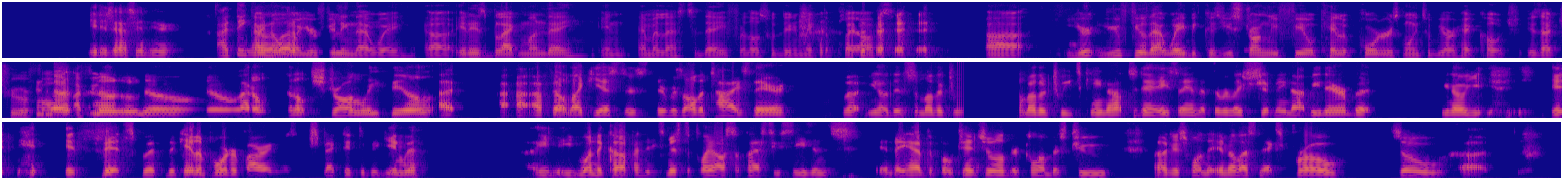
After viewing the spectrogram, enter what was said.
get his ass in here. I think I know why of- you're feeling that way. Uh, it is Black Monday in MLS today for those who didn't make the playoffs. uh, you you feel that way because you strongly feel Caleb Porter is going to be our head coach. Is that true or false? no, I feel no, no, no. I don't. I don't strongly feel. I, I, I felt like yes, there's there was all the ties there, but you know, then some other tw- some other tweets came out today saying that the relationship may not be there. But you know, you, it it fits. But the Caleb Porter firing was expected to begin with. He he won the cup and then he's missed the playoffs the past two seasons, and they have the potential. They're Columbus two, uh, just won the MLS Next Pro. So uh,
